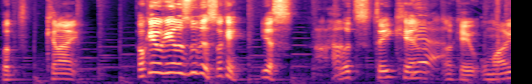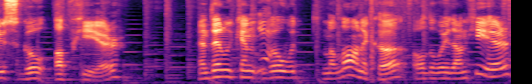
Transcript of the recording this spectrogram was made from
But can I? Okay, okay, let's do this. Okay, yes. Uh-huh. Let's take him. Yeah. Okay, Umarius, go up here, and then we can Yeah. go with Melonica all the way down here,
